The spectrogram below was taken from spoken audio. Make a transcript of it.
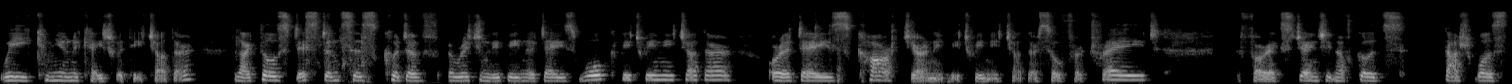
we communicate with each other. Like those distances could have originally been a day's walk between each other or a day's cart journey between each other. So for trade, for exchanging of goods, that was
